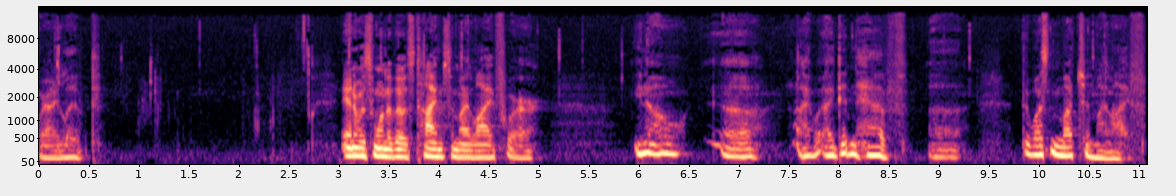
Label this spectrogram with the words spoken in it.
where I lived. And it was one of those times in my life where, you know, uh, I, I, didn't have, uh, there wasn't much in my life.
